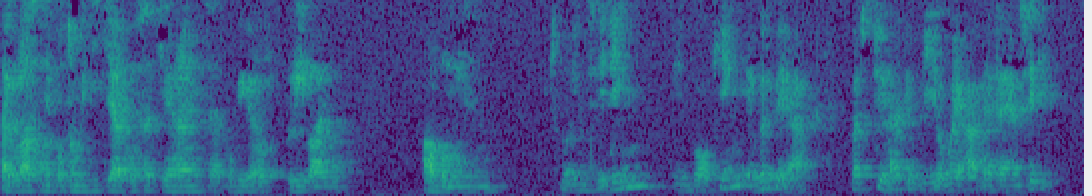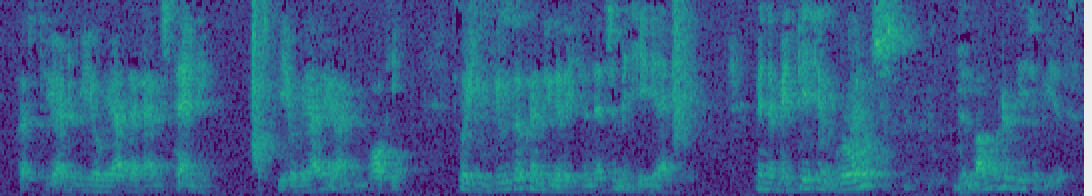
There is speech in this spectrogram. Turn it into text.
tak vlastne potom vidíte, ako sa tie hranice akoby rozplývajú alebo miznú. So in sitting, in walking, everywhere, first you have to be aware that I am sitting. First you have to be aware that I am standing. First be aware I am walking. So you give the configuration, that's a materiality. When the meditation grows, the boundary disappears.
